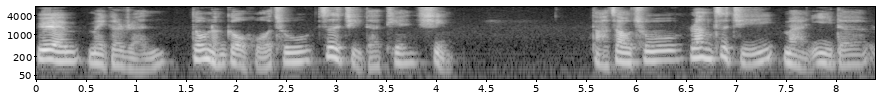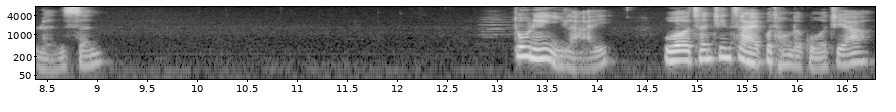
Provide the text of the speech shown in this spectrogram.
愿每个人都能够活出自己的天性，打造出让自己满意的人生。多年以来，我曾经在不同的国家，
